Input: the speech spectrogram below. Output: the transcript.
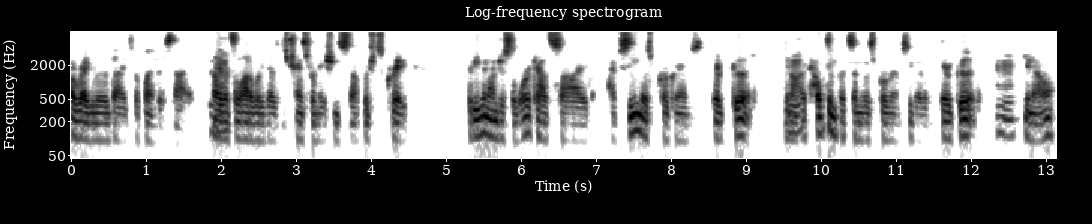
a regular diet to a plant-based diet. Mm-hmm. Right? That's a lot of what he does is transformation stuff, which is great. But even on just the workout side, I've seen those programs. They're good. You know, mm-hmm. I've helped him put some of those programs together. They're good. Mm-hmm. You know,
